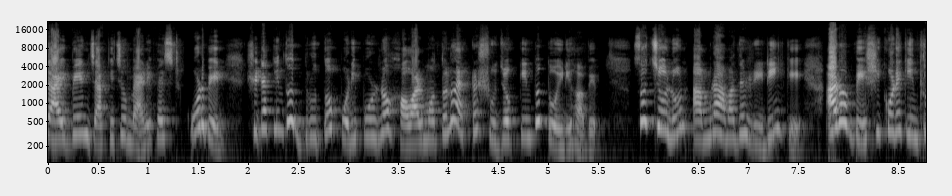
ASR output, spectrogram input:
চাইবেন, যা কিছু ম্যানিফেস্ট করবেন, সেটা কিন্তু দ্রুত পরিপূর্ণ হওয়ার মতনও একটা সুযোগ কিন্তু তৈরি হবে। সো চলুন আমরা আমাদের রিডিংকে আরও বেশি করে কিন্তু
